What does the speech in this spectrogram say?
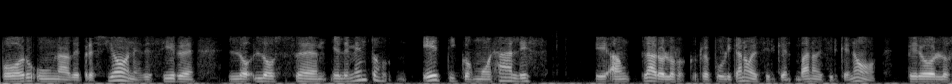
por una depresión, es decir, eh, los eh, elementos éticos, morales, eh, claro, los republicanos van a decir que, a no, pero los,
